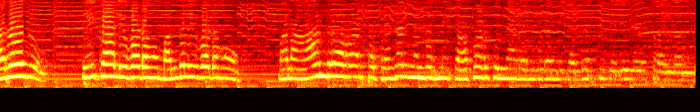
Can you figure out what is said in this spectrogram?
ఆ రోజు టీకాలు ఇవ్వడము మందులు ఇవ్వడము మన ఆంధ్ర రాష్ట్ర ప్రజలందరినీ కాపాడుకున్నాడని కూడా మీకు అందరికీ తెలియజేస్తా ఉన్నాను.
